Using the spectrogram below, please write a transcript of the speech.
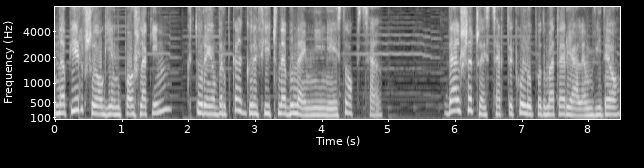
Na pierwszy ogień poszła Kim, której obróbka graficzna bynajmniej nie jest obca. Dalsza część artykułu pod materiałem wideo.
